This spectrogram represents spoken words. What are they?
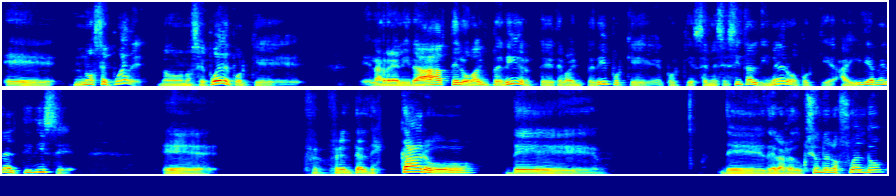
Eh, no se puede, no, no se puede porque la realidad te lo va a impedir, te, te va a impedir porque, porque se necesita el dinero, porque ahí Diamela el dice, eh, frente al descaro de, de, la reducción de los sueldos,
